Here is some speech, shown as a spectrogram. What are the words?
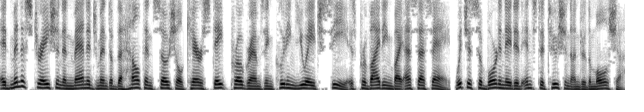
Administration and management of the health and social care state programs including UHC is providing by SSA, which is subordinated institution under the MOLSHA.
